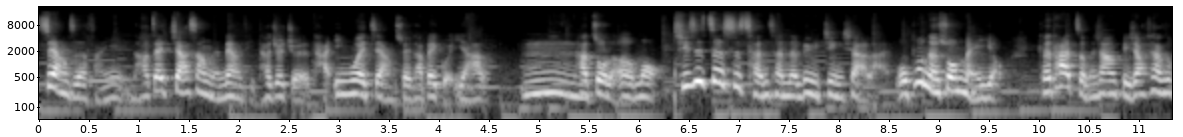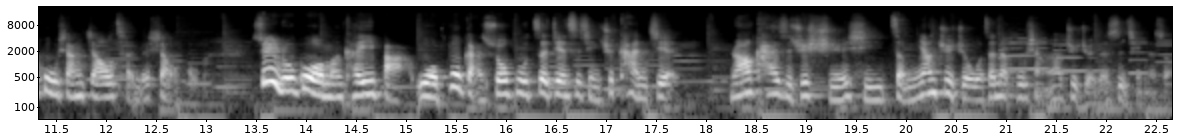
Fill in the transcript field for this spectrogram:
这样子的反应，然后再加上能量体，他就觉得他因为这样，所以他被鬼压了。嗯，他做了噩梦。其实这是层层的滤镜下来，我不能说没有。可是它怎么像比较像是互相交成的效果，所以如果我们可以把我不敢说不这件事情去看见，然后开始去学习怎么样拒绝我真的不想要拒绝的事情的时候，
